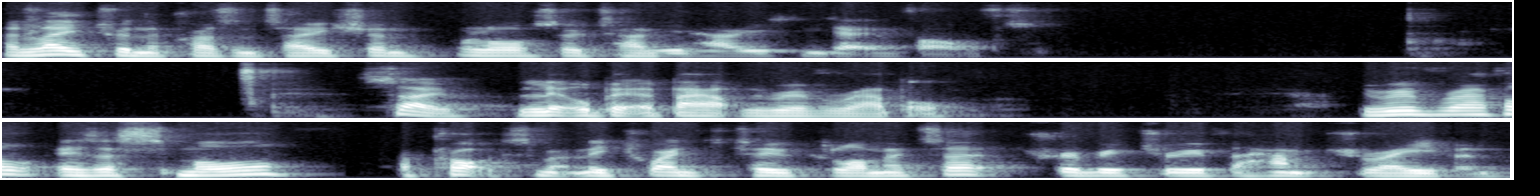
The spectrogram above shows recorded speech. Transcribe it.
And later in the presentation, we'll also tell you how you can get involved. So, a little bit about the River Ebble. The River Ebble is a small, approximately 22 kilometre tributary of the Hampshire Avon.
